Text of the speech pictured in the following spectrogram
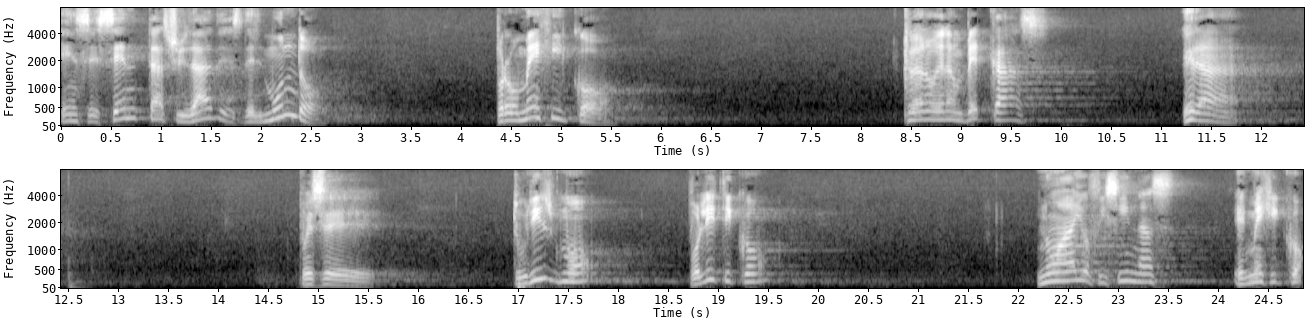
en 60 ciudades del mundo. ProMéxico. Claro, eran becas, era pues eh, turismo político. No hay oficinas en México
